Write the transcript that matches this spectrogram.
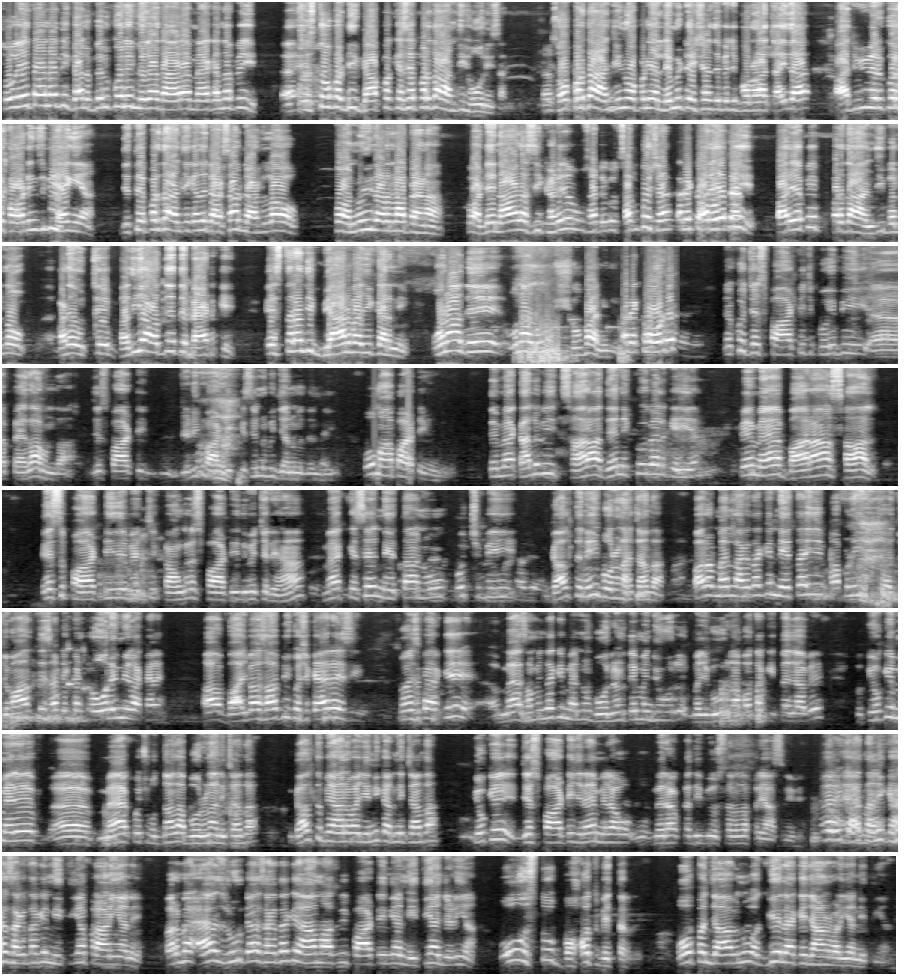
ਸੋ ਇਹ ਤਾਂ ਉਹਨਾਂ ਦੀ ਗੱਲ ਬਿਲਕੁਲ ਹੀ ਨਿਰਾਧਾਰ ਹੈ ਮੈਂ ਕਹਿੰਦਾ ਵੀ ਇਸ ਤੋਂ ਵੱਡੀ ਗੱਪ ਕਿਸੇ ਪ੍ਰਧਾਨ ਦੀ ਹੋ ਨਹੀਂ ਸਕਦੀ। ਸੋ ਪ੍ਰਧਾਨ ਜੀ ਨੂੰ ਆਪਣੀਆਂ ਲਿਮਿਟੇਸ਼ਨਸ ਦੇ ਵਿੱਚ ਬੋਲਣਾ ਚਾਹੀਦਾ। ਅੱਜ ਵੀ ਮੇਰੇ ਕੋਲ ਰਿਕਾਰਡਿੰਗਸ ਵੀ ਹੈਗੀਆਂ ਜਿੱਥੇ ਪ੍ਰਧਾਨ ਜੀ ਕਹਿੰਦੇ ਡਾਕਟਰ ਸਾਹਿਬ ਲੜ ਲਾਓ। ਤੁਹਾਨੂੰ ਹੀ ਲੜਨਾ ਪੈਣਾ। ਤੁਹਾਡੇ ਨਾਲ ਅਸੀਂ ਖੜੇ ਹਾਂ। ਸਾਡੇ ਕੋਲ ਸਭ ਕੁਝ ਹੈ ਪਰ ਇਹ ਪਰ ਇਹ ਵੀ ਪ੍ਰਧਾਨ ਜੀ ਵੱਲੋਂ ਬੜੇ ਉੱਚੇ ਵਧੀਆ ਅਹੁਦੇ ਤੇ ਬੈਠ ਕੇ ਇਸ ਤਰ੍ਹਾਂ ਦੀ ਬਿਆਨਬਾਜ਼ੀ ਕਰਨੀ ਉਹਨਾਂ ਦੇ ਉਹਨਾਂ ਨੂੰ ਸ਼ੋਭਾ ਨਹੀਂ ਪਰ ਇੱਕ ਹੋਰ ਦੇਖੋ ਜਿਸ ਪਾਰਟੀ 'ਚ ਕੋਈ ਵੀ ਪੈਦਾ ਹੁੰਦਾ ਜਿਸ ਪਾਰਟੀ ਜਿਹੜੀ ਪਾਰਟੀ ਕਿਸੇ ਨੂੰ ਵੀ ਜਨਮ ਦਿੰਦੀ ਉਹ ਮਾਂ ਪਾਰਟੀ ਹੁੰਦੀ। ਤੇ ਮੈਂ ਕੱਲ ਵੀ ਸਾਰਾ ਦਿਨ ਇੱਕੋ ਗੱਲ ਕਹੀ ਹੈ ਕਿ ਮੈਂ 12 ਸਾਲ ਇਸ ਪਾਰਟੀ ਦੇ ਵਿੱਚ ਕਾਂਗਰਸ ਪਾਰਟੀ ਦੇ ਵਿੱਚ ਰਿਹਾ। ਮੈਂ ਕਿਸੇ ਨੇਤਾ ਨੂੰ ਕੁਝ ਵੀ ਗਲਤ ਨਹੀਂ ਬੋਲਣਾ ਚਾਹੁੰਦਾ। ਪਰ ਮੈਨੂੰ ਲੱਗਦਾ ਕਿ ਨੇਤਾ ਹੀ ਆਪਣੀ ਜਵਾਨ ਤੇ ਸਾਡੇ ਕੰਟਰੋਲ ਹੀ ਨਹੀਂ ਰੱਖ ਰਹੇ। ਆ ਬਾਜਵਾ ਸਾਹਿਬ ਵੀ ਕੁਝ ਕਹਿ ਰਹੇ ਸੀ। ਸੋ ਇਸ ਕਰਕੇ ਮੈਂ ਸਮਝਦਾ ਕਿ ਮੈਨੂੰ ਬੋਲਣ ਤੇ ਮਨਜ਼ੂਰ ਮਜਬੂਰ ਨਾ ਬਹੁਤਾ ਕੀਤਾ ਜਾਵੇ। ਕਿਉਂਕਿ ਮੇਰੇ ਮੈਂ ਕੁਝ ਉਦਾਂ ਦਾ ਬੋਲਣਾ ਨਹੀਂ ਚਾਹੁੰਦਾ। ਗਲਤ ਬਿਆਨਬਾਜ਼ੀ ਨਹੀਂ ਕਰਨੀ ਚਾਹੁੰਦਾ। ਕਿਉਂਕਿ ਜਿਸ ਪਾਰਟੀ 'ਚ ਰਿਹਾ ਮੇਰਾ ਮੇਰਾ ਕਦੀ ਵੀ ਉਸ ਤਰ੍ਹਾਂ ਦਾ ਪ੍ਰਯਾਸ ਨਹੀਂ ਮੈਂ ਇਹ ਤਾਂ ਨਹੀਂ ਕਹਿ ਸਕਦਾ ਕਿ ਨੀਤੀਆਂ ਪੁਰਾਣੀਆਂ ਨੇ। ਪਰ ਮੈਂ ਇਹ ਜ਼ਰੂਰ ਕਹਿ ਸਕਦਾ ਕਿ ਆਮ ਆਦਮੀ ਪਾਰਟੀ ਦੀਆਂ ਨੀਤੀਆਂ ਜਿਹੜੀਆਂ ਉਹ ਉਸ ਤੋਂ ਬਹੁਤ ਬਿਹਤਰ ਨੇ। ਉਹ ਪੰਜਾਬ ਨੂੰ ਅੱਗੇ ਲੈ ਕੇ ਜਾਣ ਵਾਲੀਆਂ ਨੀਤੀਆਂ ਨੇ।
